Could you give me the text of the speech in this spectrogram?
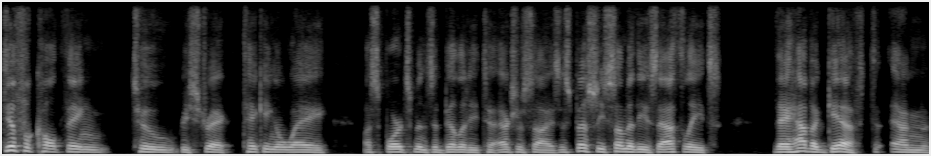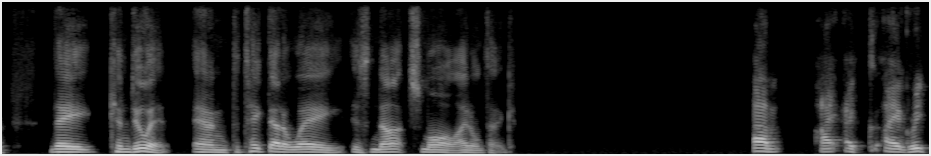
difficult thing to restrict, taking away a sportsman's ability to exercise, especially some of these athletes. They have a gift and they can do it. And to take that away is not small, I don't think. Um, I, I, I agree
